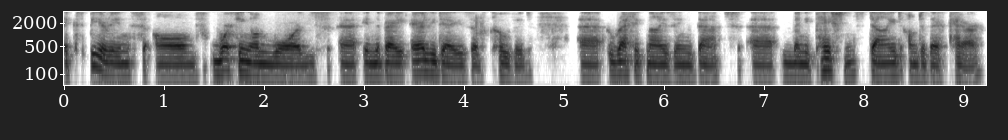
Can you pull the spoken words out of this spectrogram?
experience of working on wards uh, in the very early days of COVID, uh, recognizing that uh, many patients died under their care.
